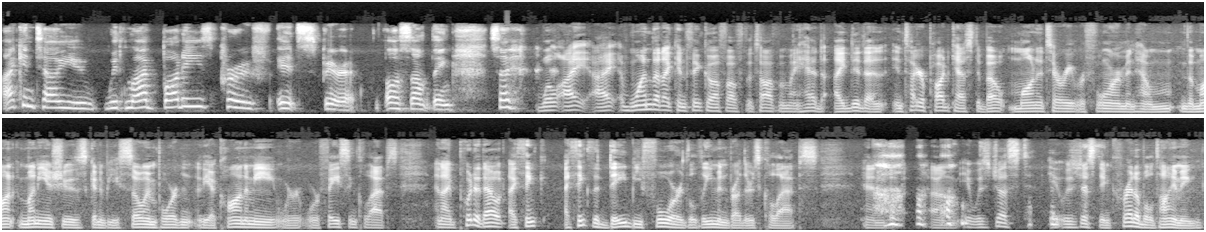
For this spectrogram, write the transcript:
I can tell you with my body's proof, it's spirit or something. So Well, I, I one that I can think of off the top of my head. I did an entire podcast about monetary reform and how the mon- money issue is going to be so important. The economy, we're we're facing collapse, and I put it out. I think I think the day before the Lehman Brothers collapse, and um, it was just it was just incredible timing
